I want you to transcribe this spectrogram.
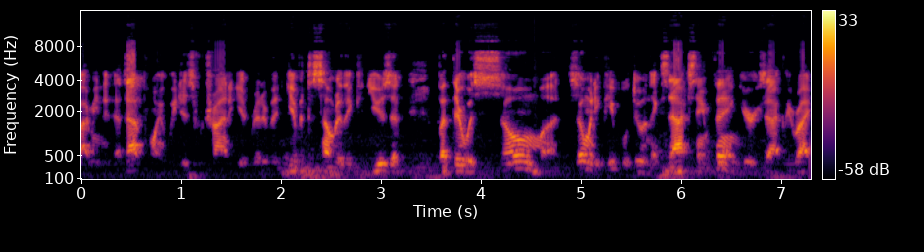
I mean, at that point, we just were trying to get rid of it and give it to somebody that could use it. But there was so much, so many people doing the exact same thing. You're exactly right.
